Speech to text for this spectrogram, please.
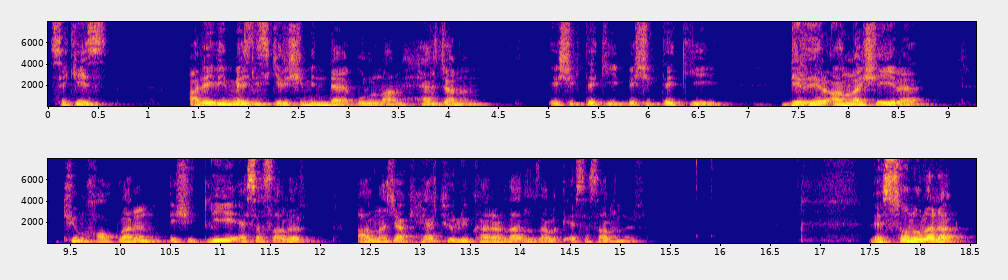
8. Alevi meclis girişiminde bulunan her canın eşikteki, beşikteki birdir anlayışı ile tüm halkların eşitliği esas alır, alınacak her türlü kararda rızalık esas alınır. Ve son olarak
